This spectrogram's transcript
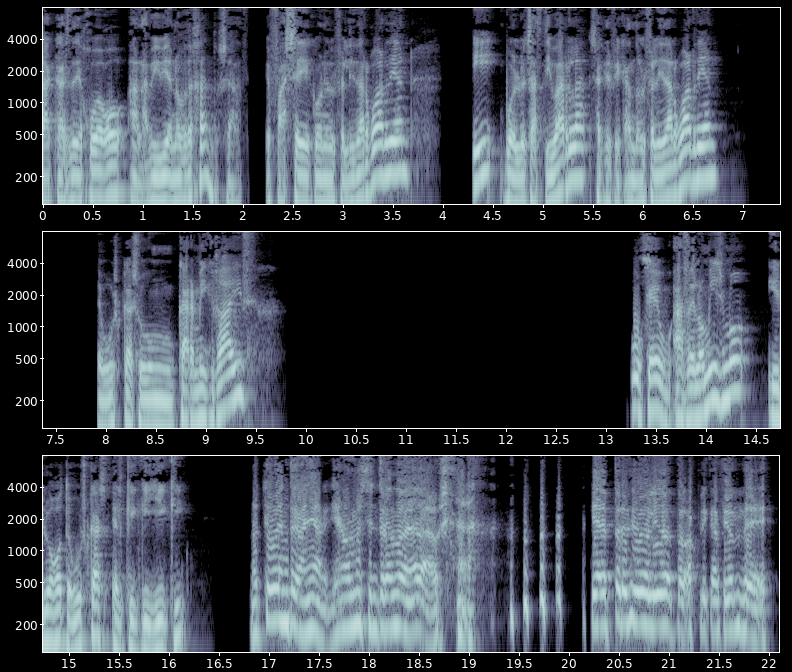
sacas de juego a la Vivian of the Hand, o sea, que fasee con el Felidar Guardian y vuelves a activarla sacrificando el Felidar Guardian. Te buscas un Karmic Guide que hace lo mismo y luego te buscas el Kikijiki. No te voy a engañar, ya no me estoy enterando de nada, o sea, ya he perdido el libro toda la explicación de,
